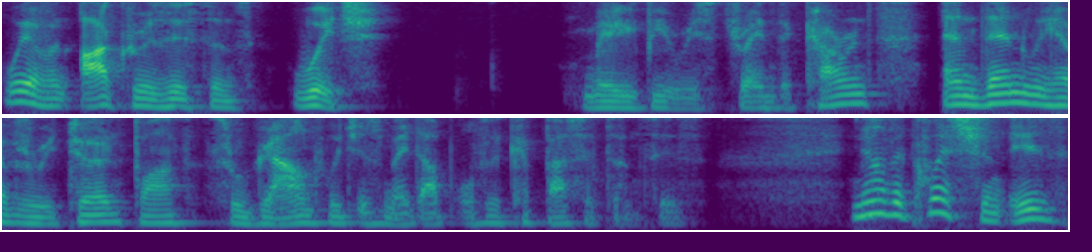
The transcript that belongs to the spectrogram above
We have an arc resistance, which maybe restrain the current. And then we have the return path through ground, which is made up of the capacitances. Now the question is,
